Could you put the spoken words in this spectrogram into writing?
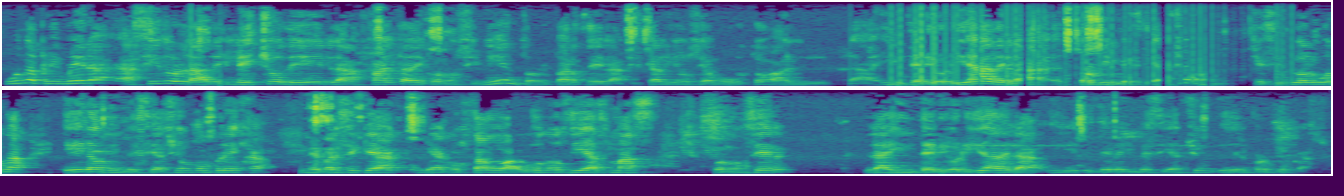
Una primera ha sido la del hecho de la falta de conocimiento de parte de la fiscal José Aburto a la interioridad de la propia investigación, que sin duda alguna era una investigación compleja y me parece que le ha costado algunos días más conocer la interioridad de la, de la investigación y del propio caso.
